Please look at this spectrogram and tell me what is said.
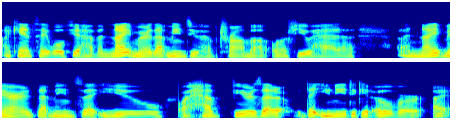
I can't say, well, if you have a nightmare, that means you have trauma, or if you had a, a nightmare, that means that you have fears that that you need to get over. I,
